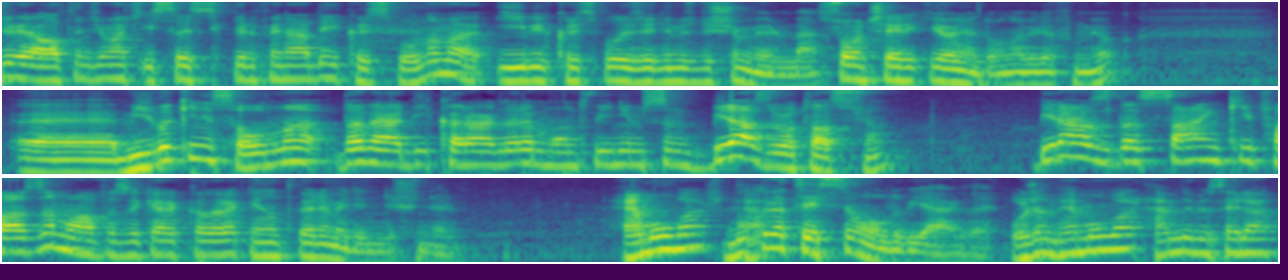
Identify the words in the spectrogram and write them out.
ve 6. maç istatistikleri fena değil Chris Paul'un ama iyi bir Chris Paul izlediğimizi düşünmüyorum ben. Son çeyrek iyi oynadı ona bir lafım yok. Ee, Milwaukee'nin savunmada verdiği kararlara Mont Williams'ın biraz rotasyon, biraz da sanki fazla muhafazakar kalarak yanıt veremediğini düşünüyorum. Hem o var. Booker'a teslim oldu bir yerde. Hocam hem o var hem de mesela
